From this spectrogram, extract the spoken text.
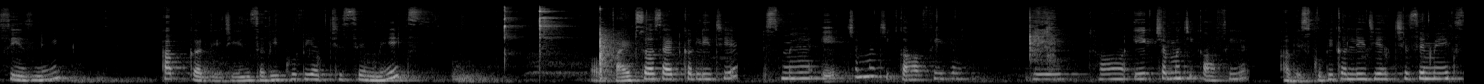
सीजनिंग अब कर दीजिए इन सभी को भी अच्छे से मिक्स और वाइट सॉस ऐड कर लीजिए। इसमें एक चम्मच ही काफ़ी है। एक हाँ एक चम्मच ही काफ़ी है। अब इसको भी कर लीजिए अच्छे से mix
